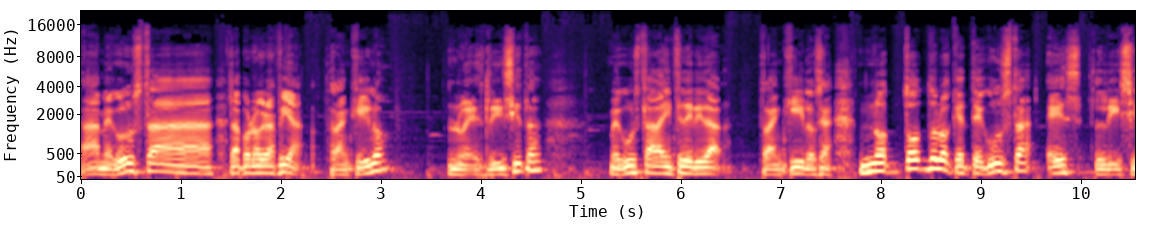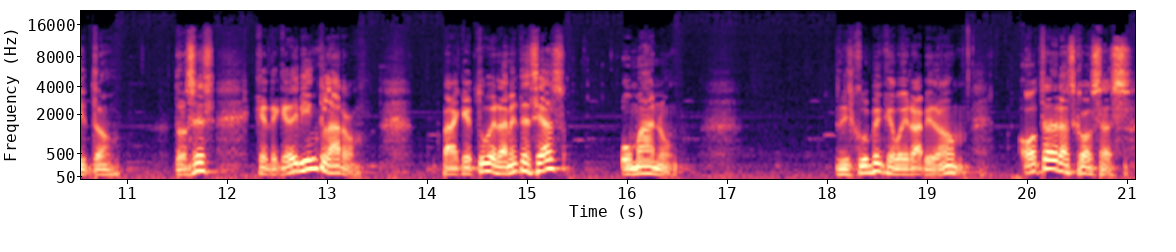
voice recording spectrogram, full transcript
Ah, me gusta la pornografía. Tranquilo, no es lícita. Me gusta la infidelidad. Tranquilo, o sea, no todo lo que te gusta es lícito. Entonces, que te quede bien claro para que tú verdaderamente seas humano. Disculpen que voy rápido, ¿no? Otra de las cosas,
